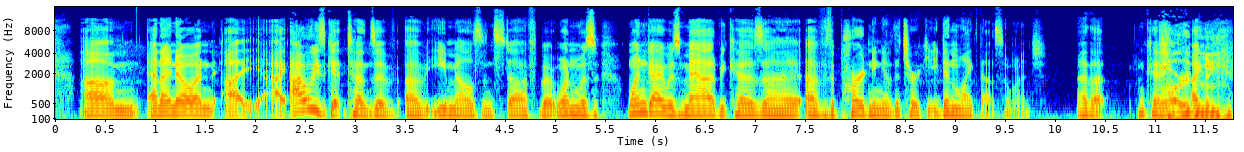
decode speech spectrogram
um, and I know, and I, I I always get tons of, of emails and stuff. But one was one guy was mad because uh, of the pardoning of the turkey. He didn't like that so much. I thought, okay, I- Pardoning?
